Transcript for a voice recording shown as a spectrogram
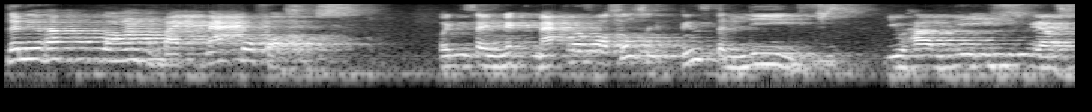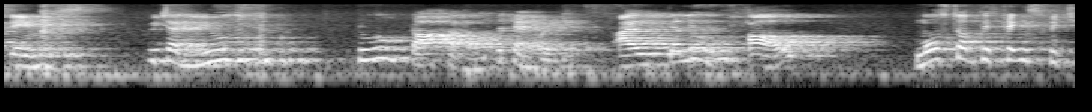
Then you have plant mac- macrofossils. When you say mac- macrofossils, it means the leaves. You have leaves, you have stems, which are used to talk about the temperature. I will tell you how most of the things which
